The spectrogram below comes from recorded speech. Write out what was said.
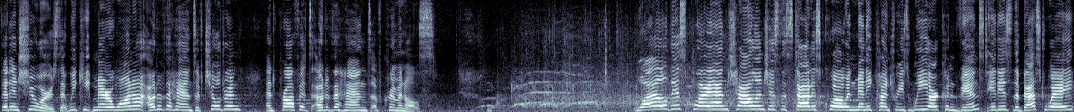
that ensures that we keep marijuana out of the hands of children and profits out of the hands of criminals. While this plan challenges the status quo in many countries, we are convinced it is the best way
